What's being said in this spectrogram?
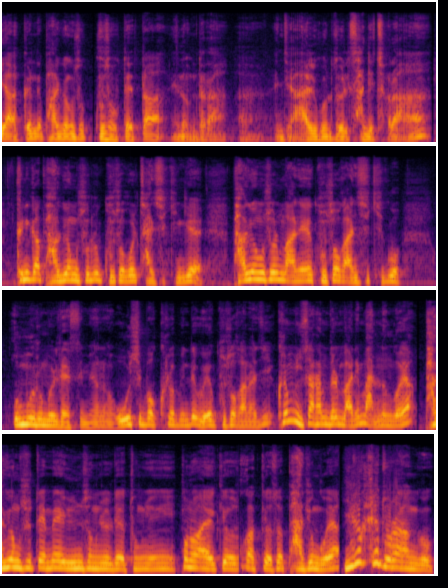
야, 근데 박영수 구속됐다, 이놈들아. 어, 이제 알고들 사기쳐라. 그러니까 박영수를 구속을 잘 시킨 게, 박영수를 만약에 구속 안 시키고, 우물우물 됐으면 50억 클럽인데 왜 구속 안 하지? 그럼 이 사람들 말이 맞는 거야? 박영수 때문에 윤석열 대통령이 코너에 껴서 가 껴서 봐준 거야? 이렇게 돌아간 거,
